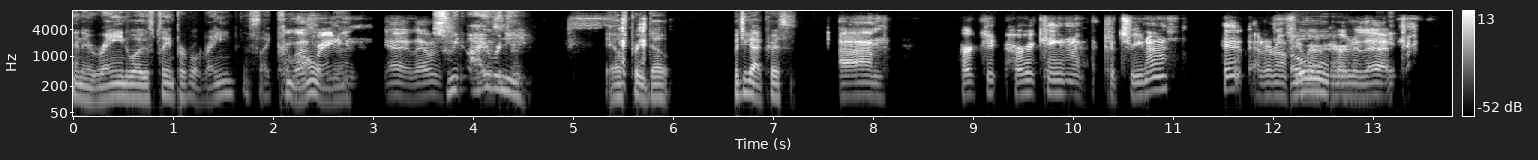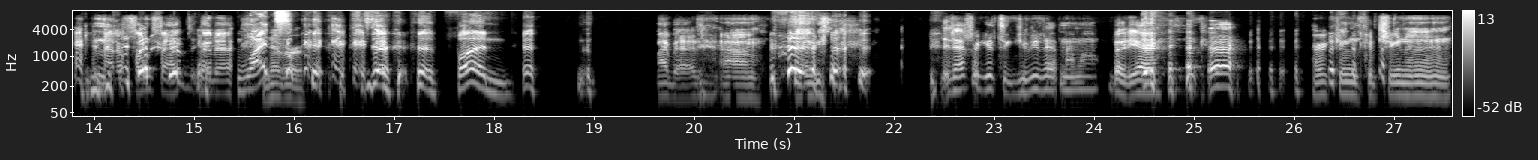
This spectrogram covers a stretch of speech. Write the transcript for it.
And it rained while he was playing Purple Rain. It's like, come it was on, raining. man. Yeah, that was Sweet that was irony. Yeah, it was pretty dope. What you got, Chris? Um, Hurricane, Hurricane Katrina hit. I don't know if you've ever heard of that. Not a fun fact, but uh, What? Never. Fun. my bad. Um, did I forget to give you that memo? But yeah, Hurricane Katrina.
